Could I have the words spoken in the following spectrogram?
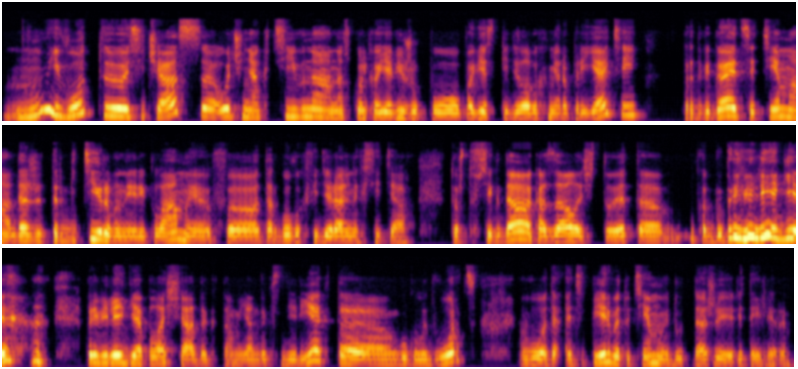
Ну и вот э, сейчас очень активно, насколько я вижу по повестке деловых мероприятий, продвигается тема даже таргетированной рекламы в э, торговых федеральных сетях. То, что всегда оказалось, что это ну, как бы привилегия, привилегия площадок, там Яндекс Директа, Google AdWords, вот, а теперь в эту тему идут даже ритейлеры.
